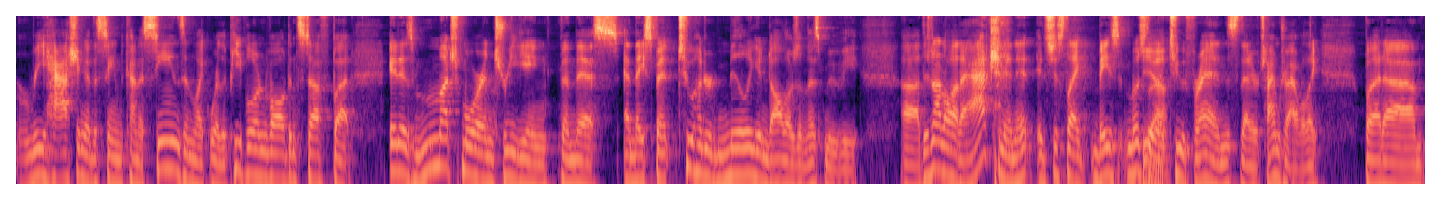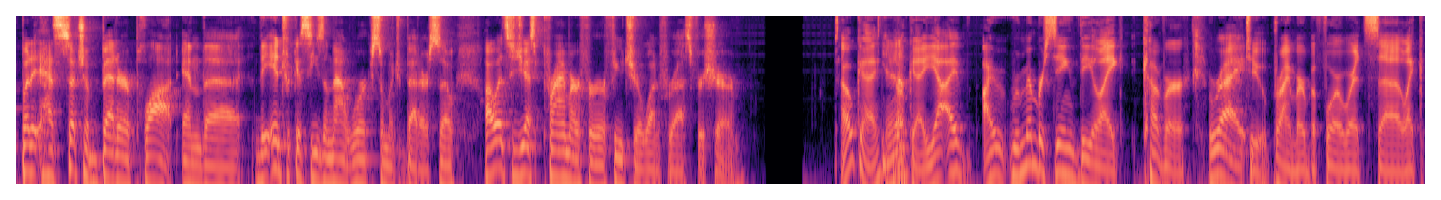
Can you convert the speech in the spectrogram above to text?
rehashing of the same kind of scenes and like where the people are involved and stuff. But it is much more intriguing than this. And they spent 200 million dollars on this movie. Uh, there's not a lot of action in it. It's just like mostly Yeah. like two friends that are time traveling. But um, but it has such a better plot, and the the intricacies on that work so much better. So I would suggest Primer for a future one for us for sure. Okay. Yeah. Okay. Yeah. I I remember seeing the like cover Right. to Primer before, where it's uh, like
